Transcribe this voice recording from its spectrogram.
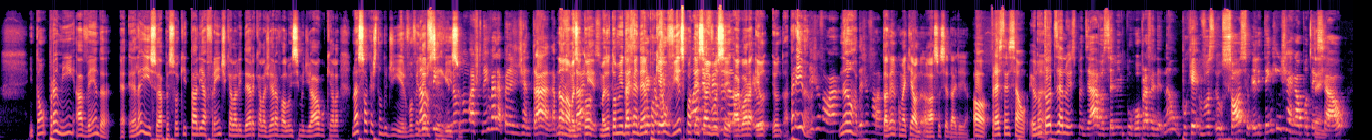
Então, para mim, a venda, é, ela é isso, é a pessoa que está ali à frente, que ela lidera, que ela gera valor em cima de algo, que ela. Não é só questão do dinheiro, vou vender não, um sim, serviço. Não, não, acho que nem vale a pena a gente entrar na Não, não, mas eu tô, mas eu tô me defendendo é porque eu, eu, vi esse é potencial é em você. Não, Agora, eu. eu, eu peraí, Deixa eu falar. Não, rapaz. Deixa eu falar. Tá vendo como é que é a, a sociedade aí? Ó, ó presta atenção. Eu não é. tô dizendo isso para dizer, ah, você me empurrou para vender. Não, porque você, o sócio, ele tem que enxergar o potencial. Tem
